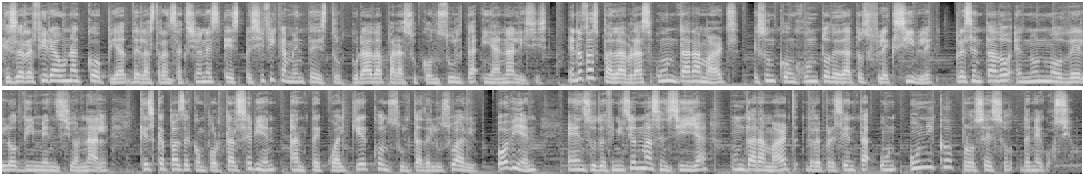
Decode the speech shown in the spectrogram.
que se refiere a una copia de las transacciones específicamente estructurada para su consulta y análisis. En otras palabras, un data mart es un conjunto de datos flexible presentado en un modelo dimensional que es capaz de comportarse bien ante cualquier consulta del usuario. O bien, en su definición más sencilla, un data mart representa un único proceso de negocio.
